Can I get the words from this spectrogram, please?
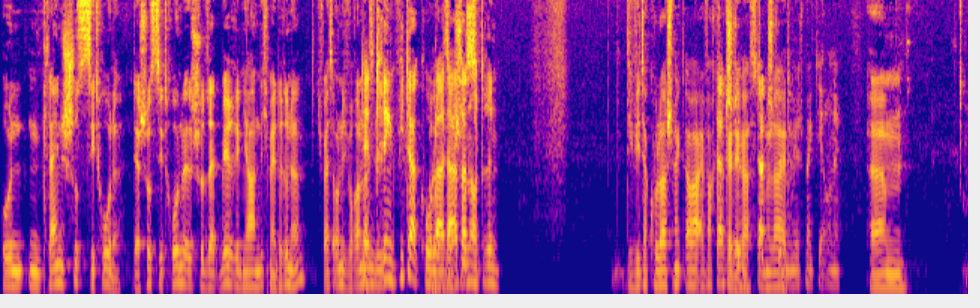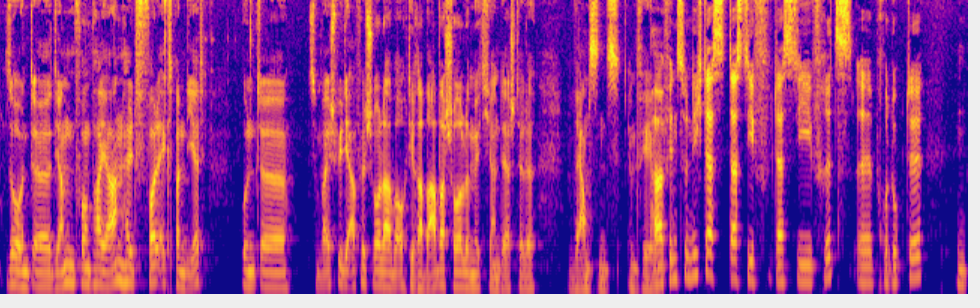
und einen kleinen Schuss Zitrone. Der Schuss Zitrone ist schon seit mehreren Jahren nicht mehr drinne. Ich weiß auch nicht, woran Dann das liegt. trink Vita Cola, da ist er noch drin. Die Vita Cola schmeckt aber einfach Das kacke, Digga. Es tut das mir leid. Mir schmeckt die auch nicht. Ähm, so, und äh, die haben vor ein paar Jahren halt voll expandiert. Und äh, zum Beispiel die Apfelschorle, aber auch die Rhabarberschorle möchte ich an der Stelle wärmstens empfehlen. Aber findest du nicht, dass, dass die, dass die Fritz-Produkte ein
